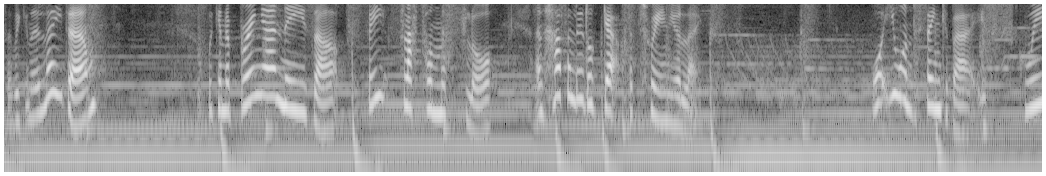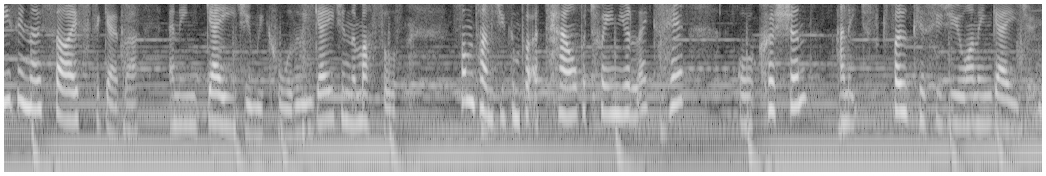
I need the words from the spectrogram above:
So we're going to lay down. We're going to bring our knees up, feet flat on the floor, and have a little gap between your legs. What you want to think about is squeezing those thighs together and engaging, we call them, engaging the muscles. Sometimes you can put a towel between your legs here or a cushion and it just focuses you on engaging.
